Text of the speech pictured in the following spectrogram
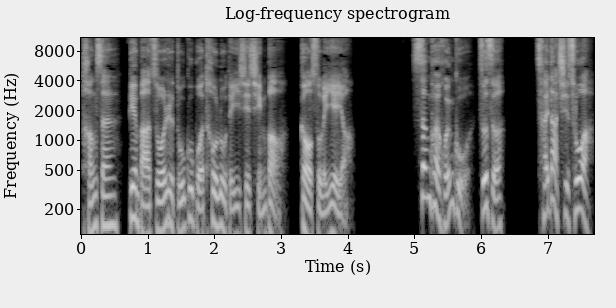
唐三便把昨日独孤博透露的一些情报告诉了叶耀。三块魂骨，啧啧，财大气粗啊！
